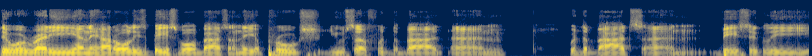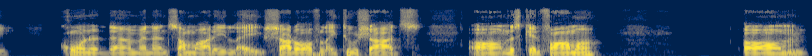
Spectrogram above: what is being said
they were ready and they had all these baseball bats and they approached Yusuf with the bat and with the bats and basically cornered them and then somebody like shot off like two shots. Um this kid Fama um,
